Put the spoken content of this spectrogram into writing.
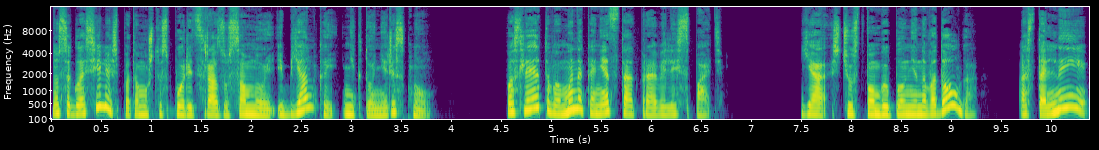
но согласились, потому что спорить сразу со мной и Бьянкой никто не рискнул. После этого мы наконец-то отправились спать. Я с чувством выполненного долга, остальные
